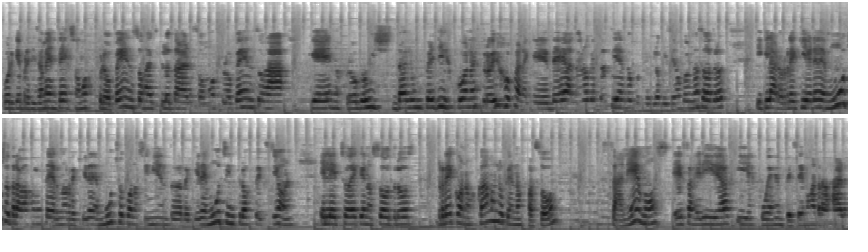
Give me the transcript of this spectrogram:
porque precisamente somos propensos a explotar, somos propensos a que nos provoque, uy, darle un pellizco a nuestro hijo para que deje de hacer lo que está haciendo, porque es lo que hicieron con nosotros. Y claro, requiere de mucho trabajo interno, requiere de mucho conocimiento, requiere de mucha introspección el hecho de que nosotros reconozcamos lo que nos pasó, sanemos esas heridas y después empecemos a trabajar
